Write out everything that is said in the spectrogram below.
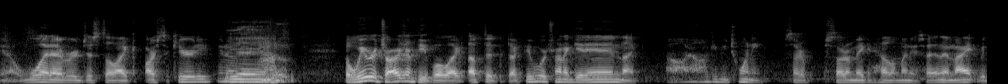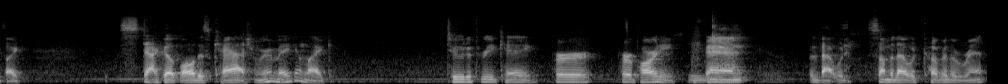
you know, whatever, just to like our security, you know. Yeah, yeah. But we were charging people like up to like people were trying to get in like oh no I'll give you twenty started started making hella money so in the night we'd like stack up all this cash and we were making like two to three k per per party and that would some of that would cover the rent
